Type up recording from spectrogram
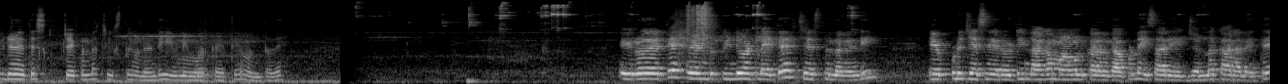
వీడియో అయితే స్కిప్ చేయకుండా చూస్తూ ఉండండి. ఈవినింగ్ వరకు అయితే ఉంటుంది. ఈరోజు అయితే రెండు పిండి వంటలు అయితే చేస్తున్నానండి. ఎప్పుడు చేసే రొటీన్ లాగా మామూలు కారాలు కాకుండా ఈసారి జొన్న కారాలు అయితే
